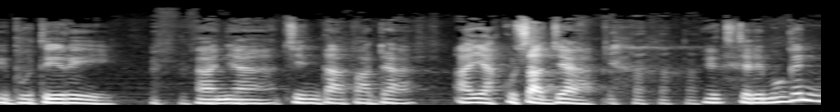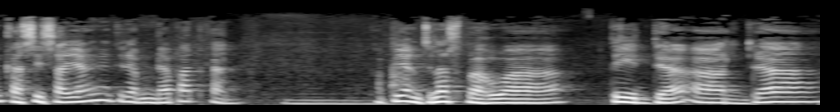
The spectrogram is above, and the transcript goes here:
ibu tiri hanya cinta pada ayahku saja. Itu jadi mungkin kasih sayangnya tidak mendapatkan. Hmm. Tapi yang jelas bahwa tidak ada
